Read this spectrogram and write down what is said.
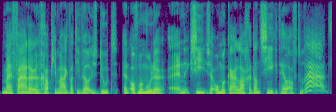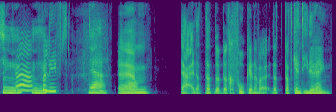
mijn vader een grapje maakt wat hij wel eens doet, en of mijn moeder, en ik zie ze om elkaar lachen, dan zie ik het heel af en toe. Ah, zie ik, Mhm, ah, mhm. verliefd. Ja. Ehm, Ja, en dat, dat, dat, dat gevoel kennen we, dat, dat kent iedereen.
